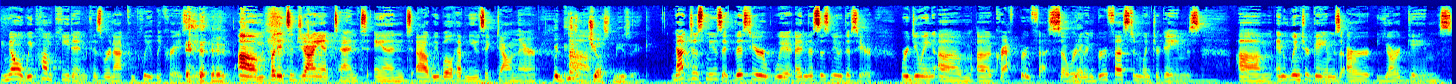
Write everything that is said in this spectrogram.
no, we pump heat in because we're not completely crazy. um, but it's a giant tent, and uh, we will have music down there. but not Um, just music. not just music. This year, we and this is new this year. We're doing um, a craft brew fest. So we're Yep. doing brew fest and winter games. Um, and winter games are yard games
